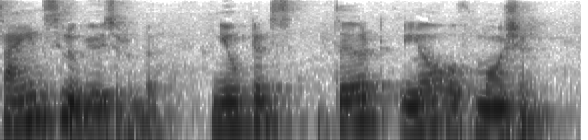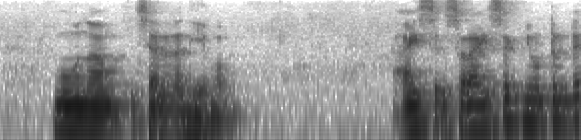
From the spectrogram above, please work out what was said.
സയൻസിൽ ഉപയോഗിച്ചിട്ടുണ്ട്. Newton's third law of motion മൂന്നാം ചലന നിയമം. ഐസ സർ ഐസക് ന്യൂട്ടന്റെ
